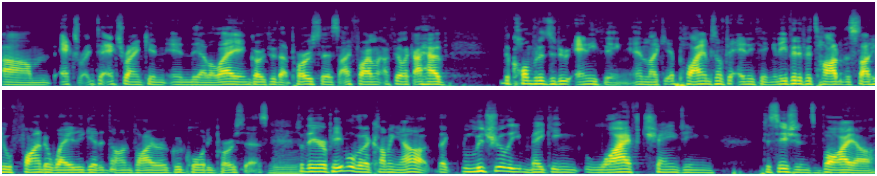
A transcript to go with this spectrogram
um, X rank to X rank in, in the MLA and go through that process, I finally I feel like I have the confidence to do anything and like apply himself to anything. And even if it's hard at the start, he'll find a way to get it done via a good quality process. So there are people that are coming out like literally making life changing decisions via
